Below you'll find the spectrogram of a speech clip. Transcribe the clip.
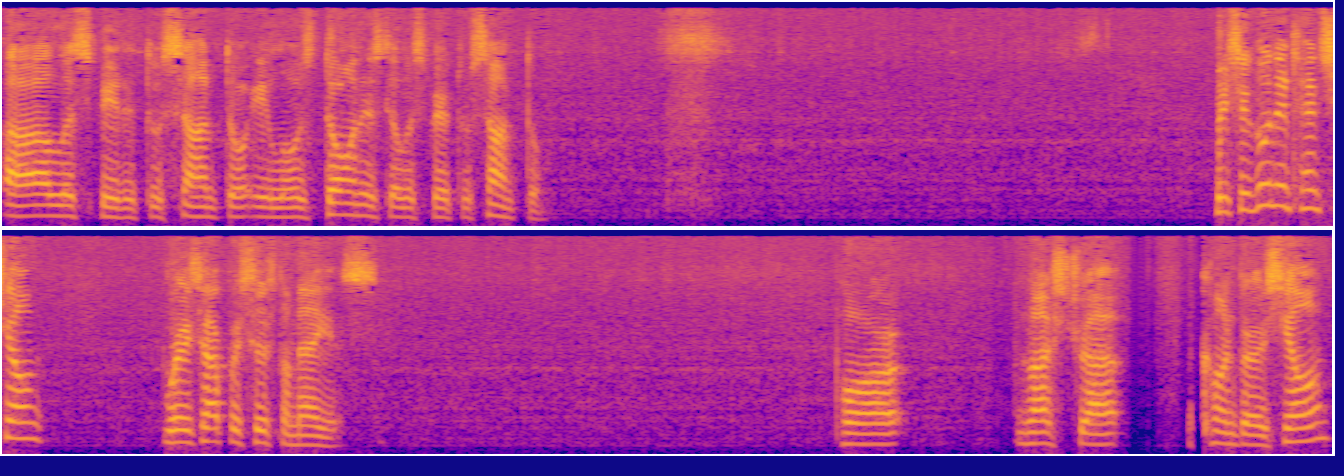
al Espíritu Santo y los dones del Espíritu Santo. Mi segunda intención, rezar por sus familias. Por nuestra conversión,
